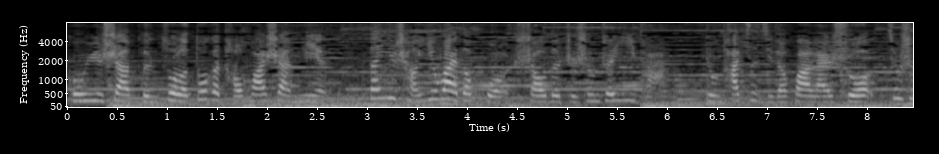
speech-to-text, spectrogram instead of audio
工玉善本做了多个桃花扇面，但一场意外的火烧的只剩这一把。用他自己的话来说，就是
